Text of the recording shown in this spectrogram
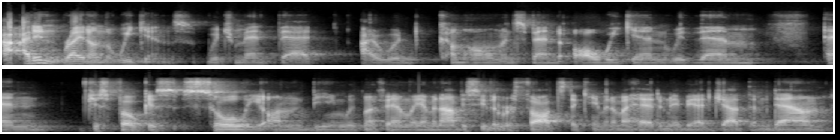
I didn't write on the weekends which meant that I would come home and spend all weekend with them and just focus solely on being with my family. I mean, obviously there were thoughts that came into my head and maybe I'd jot them down,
